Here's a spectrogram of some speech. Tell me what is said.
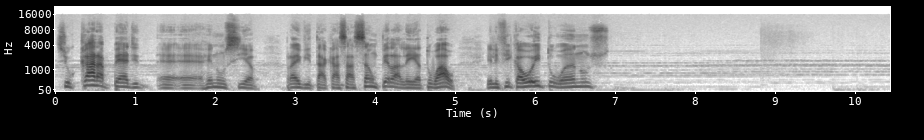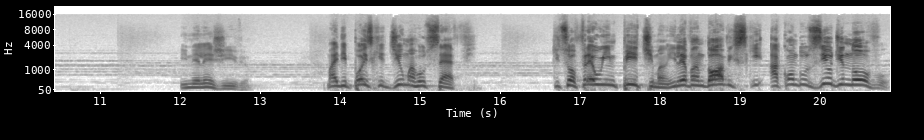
se o cara pede, é, é, renuncia para evitar a cassação pela lei atual, ele fica oito anos inelegível. Mas depois que Dilma Rousseff, que sofreu o impeachment, e Lewandowski a conduziu de novo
